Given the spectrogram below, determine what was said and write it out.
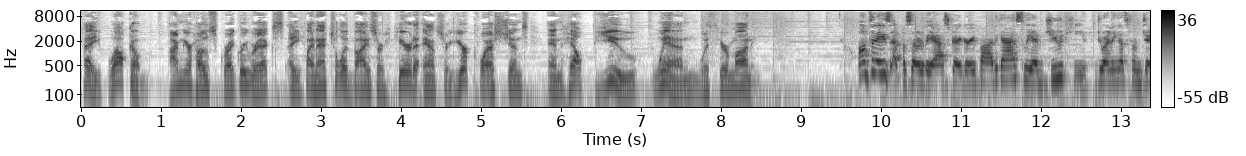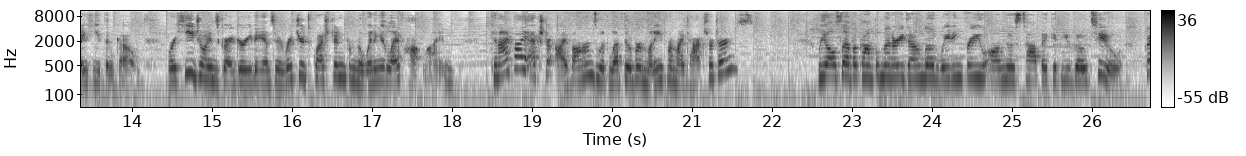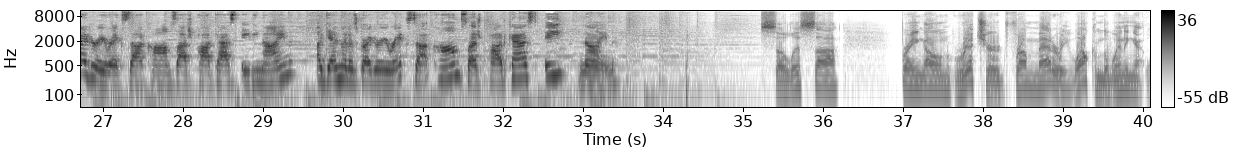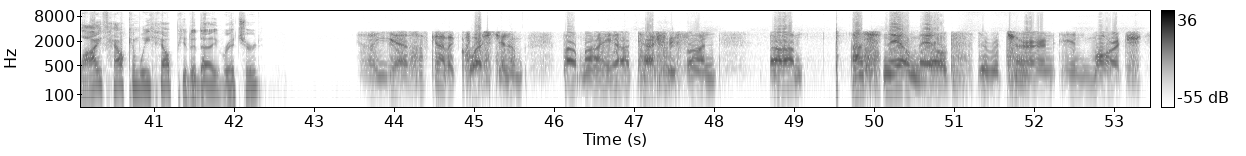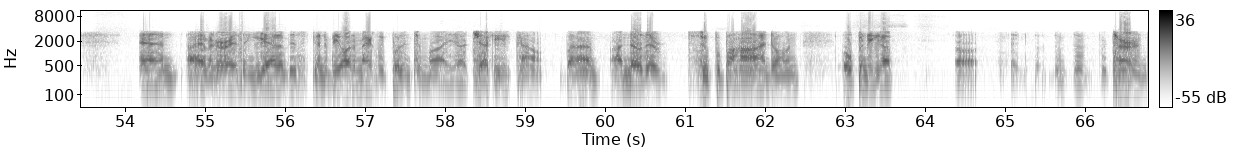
Hey, welcome. I'm your host, Gregory Ricks, a financial advisor here to answer your questions and help you win with your money. On today's episode of the Ask Gregory podcast, we have Jude Heath joining us from J. Heath & Co., where he joins Gregory to answer Richard's question from the Winning at Life hotline. Can I buy extra I bonds with leftover money from my tax returns? We also have a complimentary download waiting for you on this topic if you go to gregoryricks.com slash podcast 89. Again, that is gregoryricks.com slash podcast 89. So let's uh, bring on Richard from Metairie. Welcome to Winning at Life. How can we help you today, Richard? Uh, yes, I've got a question about my uh, tax refund. Um, I snail mailed the return in March, and I haven't heard anything yet if it's going to be automatically put into my uh, checking account. But I, I know they're super behind on opening up uh, the, the returns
